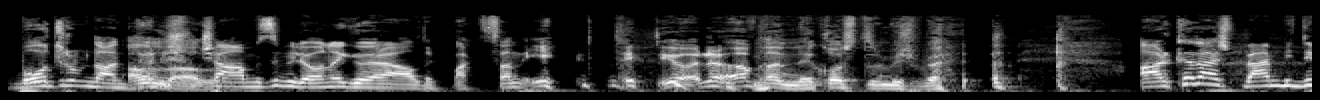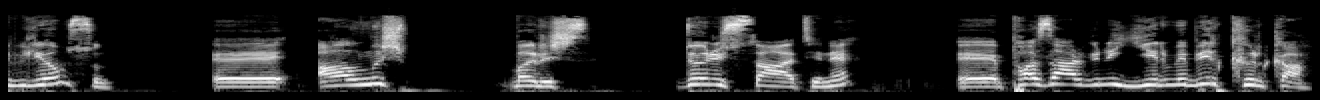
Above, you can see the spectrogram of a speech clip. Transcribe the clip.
Bodrum'dan dönüş Allah Allah. uçağımızı bile ona göre aldık. Bak sana yemin ediyorum. Lan ne kostümmüş be. Arkadaş ben bir de biliyor musun? Ee, almış Barış dönüş saatini e, pazar günü 21.40'a.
